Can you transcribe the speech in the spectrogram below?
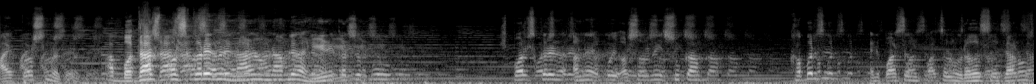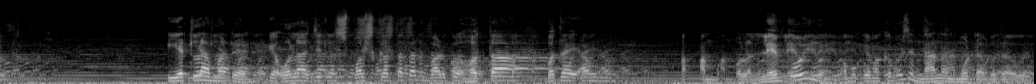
આ પ્રશ્ન છે. આ બધા સ્પર્શ કરે અને નારાયણનું નામ લેવા હિણ કશીપુ સ્પર્શ કરે અને કોઈ અસર નહીં. શું કામ? ખબર છે? એની પાછળ પાછળનું રહસ્ય જાણો છો? એ એટલા માટે કે ઓલા જેટલા સ્પર્શ કરતા હતા ને બાળકો હતા બધા આમ આમ ઓલા લેમ્પ હોય ને, અમુક એમાં ખબર છે? નાના મોટા બધા હોય.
